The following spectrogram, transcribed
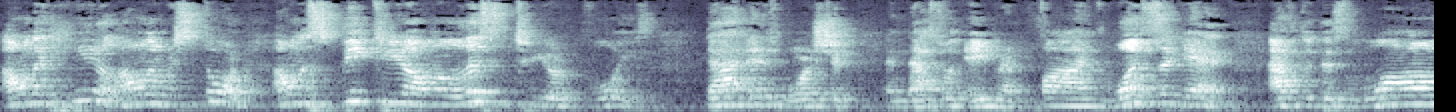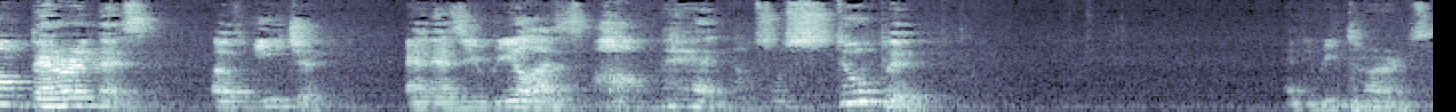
I want to heal. I want to restore. I want to speak to you. I want to listen to your voice. That is worship, and that's what Abraham finds once again after this long barrenness of Egypt. And as he realizes, oh man, I'm so stupid and he returns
